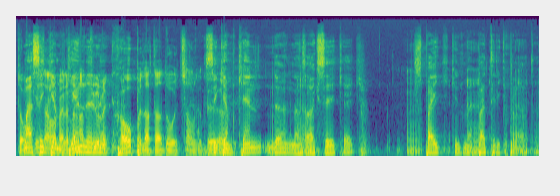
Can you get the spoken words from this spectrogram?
te Maar ik hem kende, natuurlijk hopen dat dat ooit zal gebeuren. Als ik hem kende, dan zou ik zeggen, kijk, Spike, je kunt met Patrick praten.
